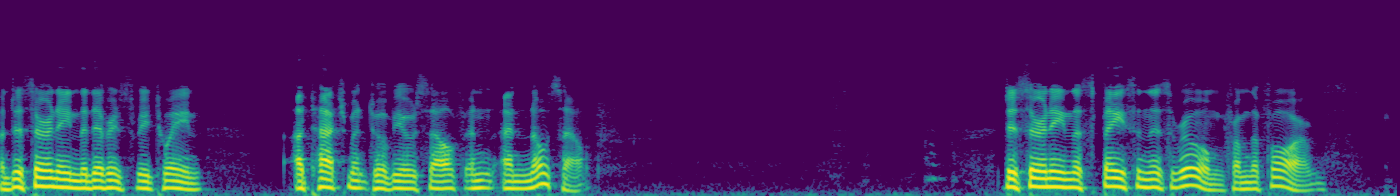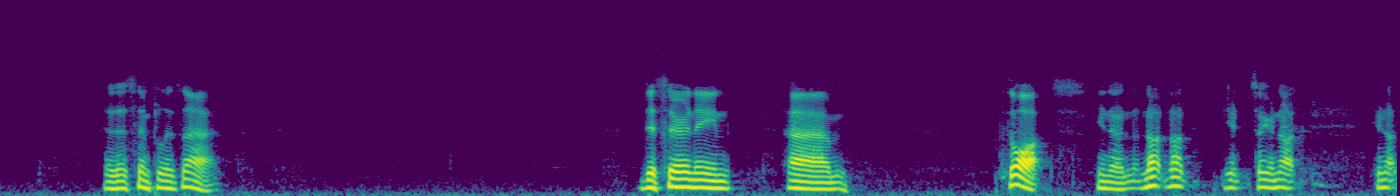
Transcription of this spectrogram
Uh, discerning the difference between attachment to a view of self and, and no self. Discerning the space in this room from the forms. It's as simple as that. Discerning um, thoughts, you know, not not so you're not you're not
